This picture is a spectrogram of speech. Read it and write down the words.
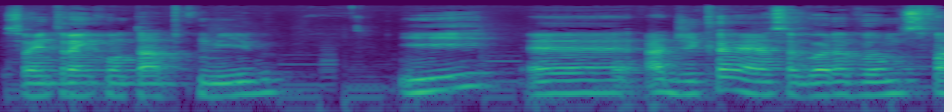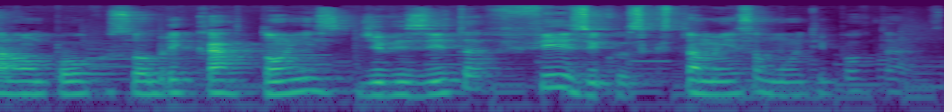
Só entrar em contato comigo. E é, a dica é essa. Agora vamos falar um pouco sobre cartões de visita físicos, que também são muito importantes.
